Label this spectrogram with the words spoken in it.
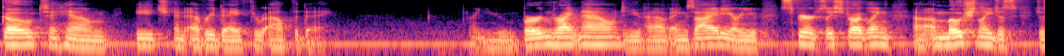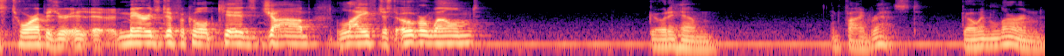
Go to Him each and every day throughout the day. Are you burdened right now? Do you have anxiety? Are you spiritually struggling? Uh, emotionally just, just tore up? Is your uh, marriage difficult? Kids, job, life just overwhelmed? Go to Him and find rest. Go and learn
